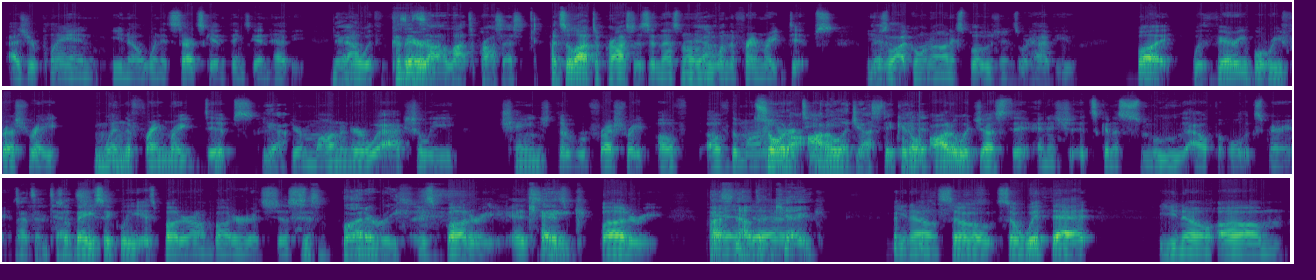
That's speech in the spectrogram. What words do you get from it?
as you're playing. You know when it starts getting things getting heavy. yeah. Now with Because it's a lot to process. it's a lot to process, and that's normally Yeah. when the frame rate dips. There's a lot going on, explosions, what have you. But with variable refresh rate, when Mhm. the frame rate dips, Yeah. your monitor will actually change the refresh rate of of the monitor. So it'll auto adjust it. It'll auto adjust it, and it's it's gonna smooth out the whole experience. That's intense. So basically, it's butter on butter. It's just it's just buttery it's buttery. It's it's cake. buttery. Bust out the uh, cake. you know so so with that you know um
